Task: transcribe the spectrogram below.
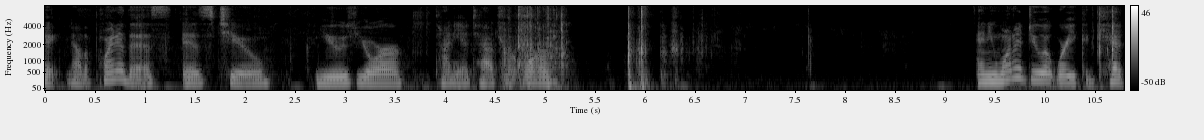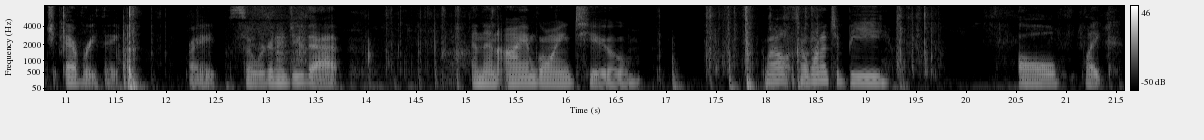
Okay, now the point of this is to use your tiny attacher or and you want to do it where you could catch everything, right? So we're going to do that. And then I am going to, well, if I want it to be all like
